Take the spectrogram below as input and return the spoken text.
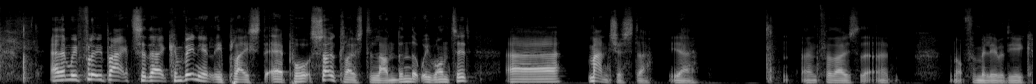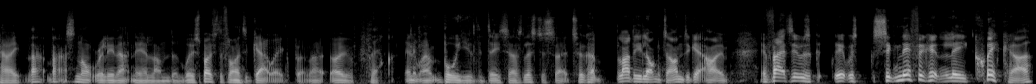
and then we flew back to that conveniently placed airport, so close to London that we wanted. Uh, Manchester, yeah. and for those that are not familiar with the UK, that that's not really that near London. We were supposed to fly into Gatwick, but that, oh, anyway, I bore you with the details. Let's just say it took a bloody long time to get home. In fact, it was it was significantly quicker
